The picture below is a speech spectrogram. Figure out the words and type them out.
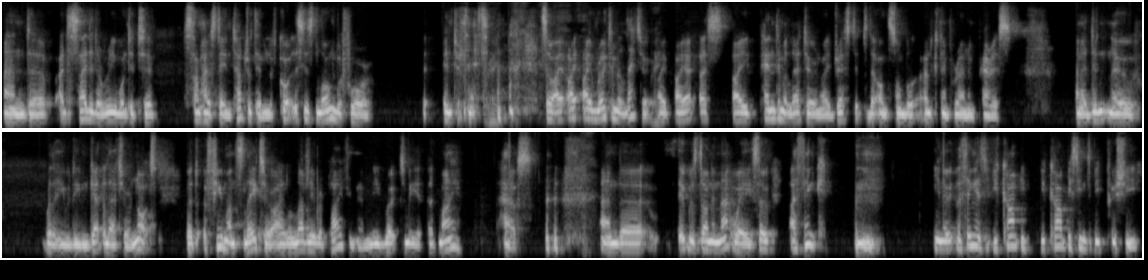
and uh, I decided I really wanted to somehow stay in touch with him. And of course, this is long before the internet. Right. so I, I, I, wrote him a letter. Right. I, I, I, penned him a letter and I addressed it to the Ensemble intercontemporain in Paris. And I didn't know whether he would even get the letter or not. But a few months later, I had a lovely reply from him, and he wrote to me at my house. and uh, it was done in that way. So I think, you know, the thing is, you can't be you can't be seen to be pushy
